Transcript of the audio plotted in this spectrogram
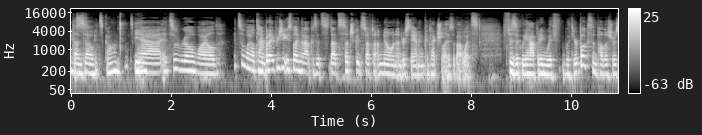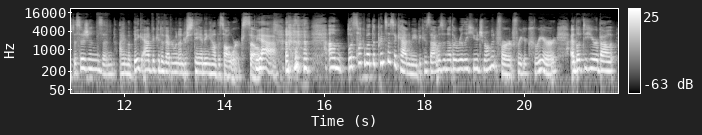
it's, done so. It's gone. it's gone. Yeah, it's a real wild. It's a wild time, but I appreciate you spelling that out because it's that's such good stuff to know and understand and contextualize about what's physically happening with with your books and publishers decisions and i'm a big advocate of everyone understanding how this all works so. Yeah. Um, let's talk about the princess academy because that was another really huge moment for for your career. I'd love to hear about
